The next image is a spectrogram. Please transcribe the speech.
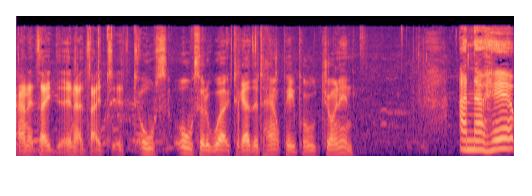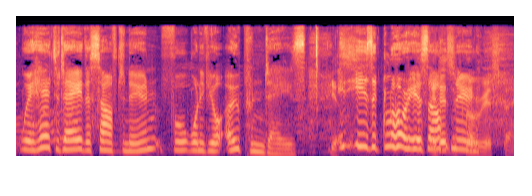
and it, you know, it, it all, all sort of work together to help people join in. And now here we're here today, this afternoon, for one of your open days. Yes. It is a glorious afternoon. It is a glorious day.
